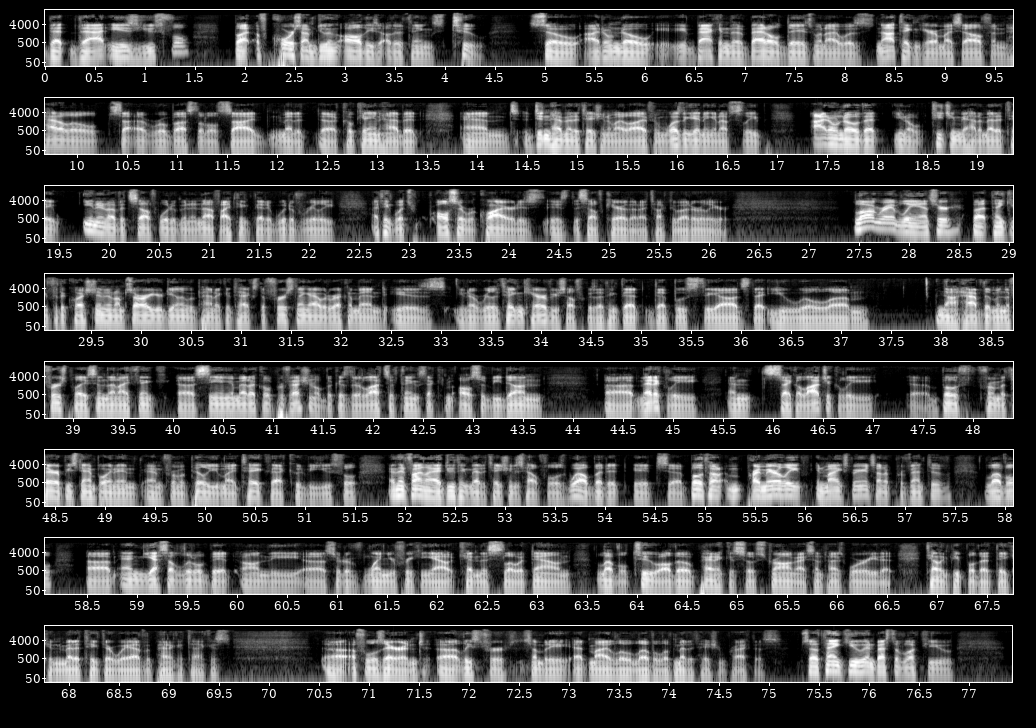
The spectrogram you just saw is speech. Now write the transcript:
that that is useful. But of course, I'm doing all these other things too. So I don't know. Back in the bad old days when I was not taking care of myself and had a little a robust little side medit- uh, cocaine habit and didn't have meditation in my life and wasn't getting enough sleep, I don't know that you know teaching me how to meditate in and of itself would have been enough. I think that it would have really. I think what's also required is is the self care that I talked about earlier. Long, rambly answer, but thank you for the question. And I'm sorry you're dealing with panic attacks. The first thing I would recommend is, you know, really taking care of yourself because I think that that boosts the odds that you will um, not have them in the first place. And then I think uh, seeing a medical professional because there are lots of things that can also be done uh, medically and psychologically uh, both from a therapy standpoint and, and from a pill you might take that could be useful. And then finally, I do think meditation is helpful as well, but it it uh, both on, primarily in my experience on a preventive level, uh, and yes, a little bit on the uh, sort of when you're freaking out, can this slow it down level too? Although panic is so strong, I sometimes worry that telling people that they can meditate their way out of a panic attack is. Uh, a fool's errand, uh, at least for somebody at my low level of meditation practice. So, thank you and best of luck to you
